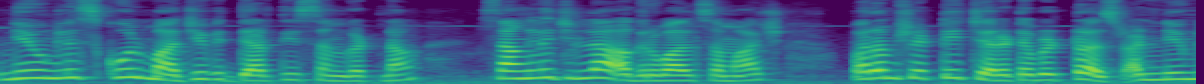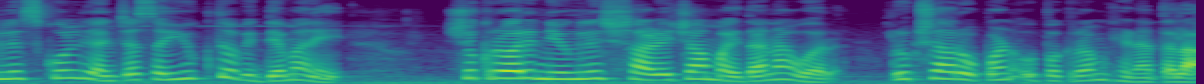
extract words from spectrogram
न्यू इंग्लिश स्कूल माजी विद्यार्थी संघटना सांगली जिल्हा अग्रवाल समाज परमशेट्टी चॅरिटेबल ट्रस्ट आणि न्यू इंग्लिश स्कूल यांच्या संयुक्त विद्यमाने शुक्रवारी न्यू इंग्लिश शाळेच्या मैदानावर वृक्षारोपण उपक्रम घेण्यात आला.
